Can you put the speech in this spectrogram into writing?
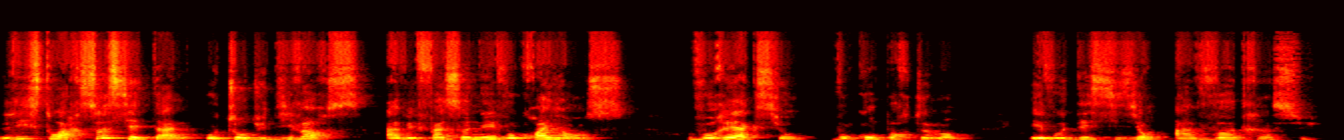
l'histoire sociétale autour du divorce avait façonné vos croyances, vos réactions, vos comportements et vos décisions à votre insu?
